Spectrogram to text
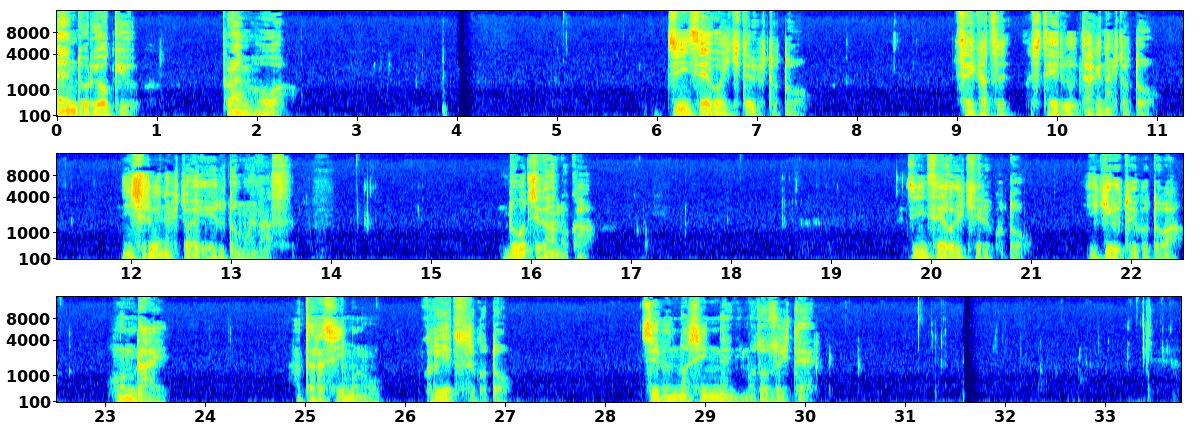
遠藤良久。プライム4は。人生を生きてる人と生活しているだけの人と2種類の人はいると思います。どう違うのか。人生を生きてること生きるということは本来新しいものをクリエイトすること。自分の信念に基づいて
